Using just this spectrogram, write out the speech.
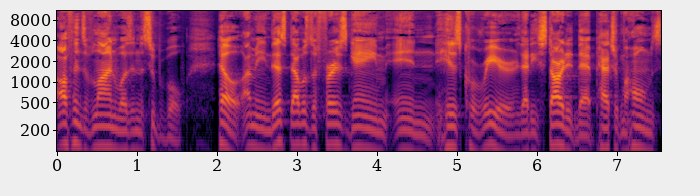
offensive line was in the Super Bowl. Hell, I mean, this that was the first game in his career that he started that Patrick Mahomes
